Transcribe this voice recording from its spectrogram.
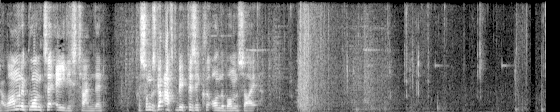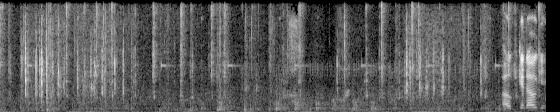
Now, well, I'm going to go on to A this time then. Because someone's going to have to be physically on the bomb site. Okie dokie.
